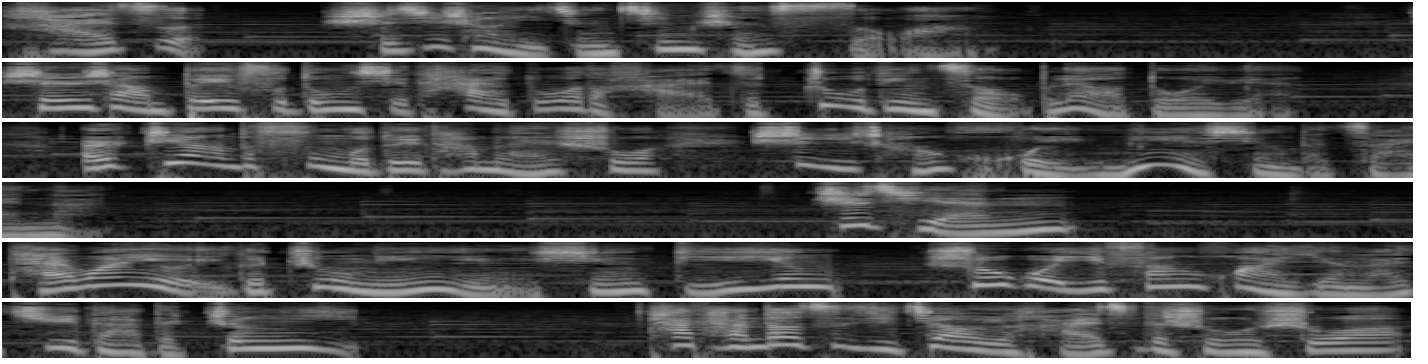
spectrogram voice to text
孩子实际上已经精神死亡。身上背负东西太多的孩子，注定走不了多远。而这样的父母对他们来说是一场毁灭性的灾难。之前，台湾有一个著名影星狄英说过一番话，引来巨大的争议。他谈到自己教育孩子的时候说：“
